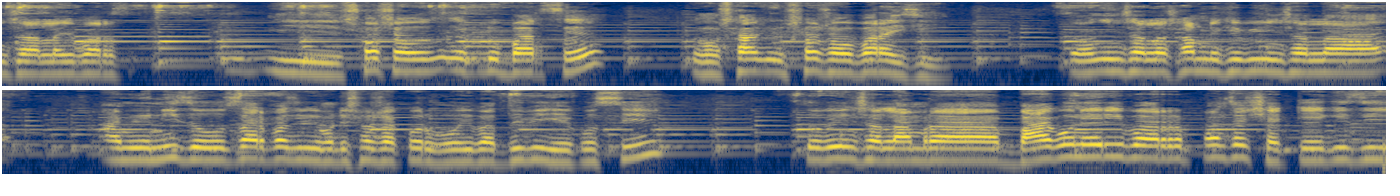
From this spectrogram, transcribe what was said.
ইনশাল্লাহ এবার শশাও একটু বাড়ছে এবং শশাও বাড়াইছি। এবং ইনশাল্লাহ সামনে খেবি ইনশাল্লাহ আমিও নিজেও চার পাঁচ বিঘা মাটি শশা করব, এবার দুই বিঘে করছি। তবে ইনশাল্লাহ আমরা বাগুনের এবার পঞ্চাশ ষাট টাকা কেজি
